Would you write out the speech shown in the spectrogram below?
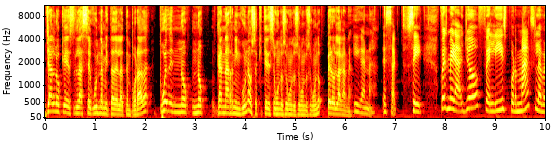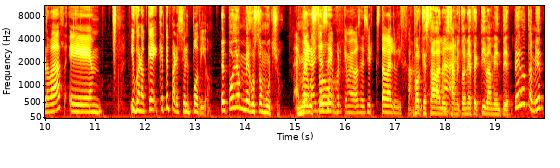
ya lo que es la segunda mitad de la temporada, puede no, no ganar ninguna, o sea, que quede segundo, segundo, segundo, segundo, pero la gana. Y gana, exacto, sí. Pues mira, yo feliz por Max, la verdad. eh, y bueno, ¿qué, ¿qué te pareció el podio? El podio me gustó mucho. Me bueno, ya sé por qué me vas a decir que estaba Luis Hamilton. Porque estaba Lewis Ah. Hamilton, efectivamente. Pero también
